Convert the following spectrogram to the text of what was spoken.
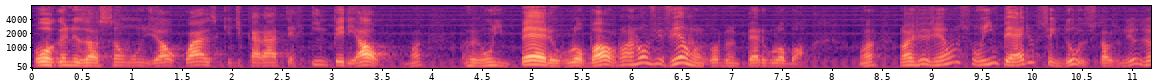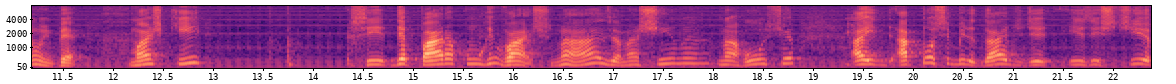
organização mundial quase que de caráter imperial, um império global, nós não vivemos sob um império global. É? Nós vivemos um império, sem dúvida, os Estados Unidos é um império, mas que se depara com rivais na Ásia, na China, na Rússia, a, a possibilidade de existir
